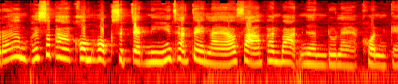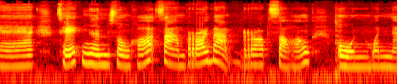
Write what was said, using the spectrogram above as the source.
เริ่มพฤษภาคม 67 นี้ชัดเจนแล้ว 3,000 บาทเงินดูแลคนแก่เช็คเงินส่งเคาะ 300 บาทรอบ 2 โอนวันไหน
